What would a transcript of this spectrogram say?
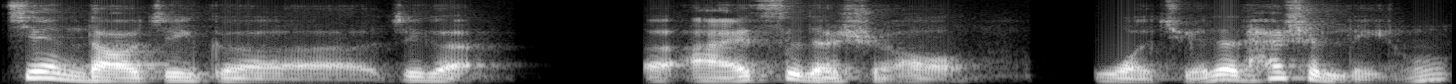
见到这个这个呃 S 的时候，我觉得他是零，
